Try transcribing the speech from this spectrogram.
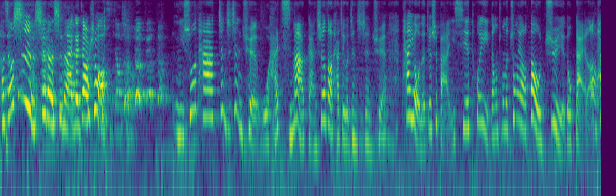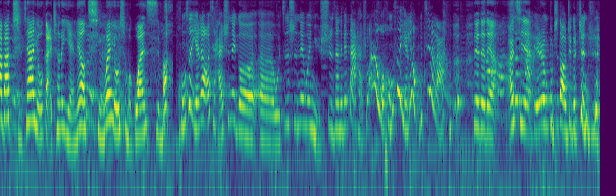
好像是是的，是的，那个教授。教授。你说他政治正确，我还起码感受到他这个政治正确。他有的就是把一些推理当中的重要道具也都改了，哦他把指甲油改成了颜料，请问有什么关系吗？红色颜料，而且还是那个呃，我记得是那位女士在那边大喊说啊，我红色颜料不见啦！对对对，而且别人不知道这个证据。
